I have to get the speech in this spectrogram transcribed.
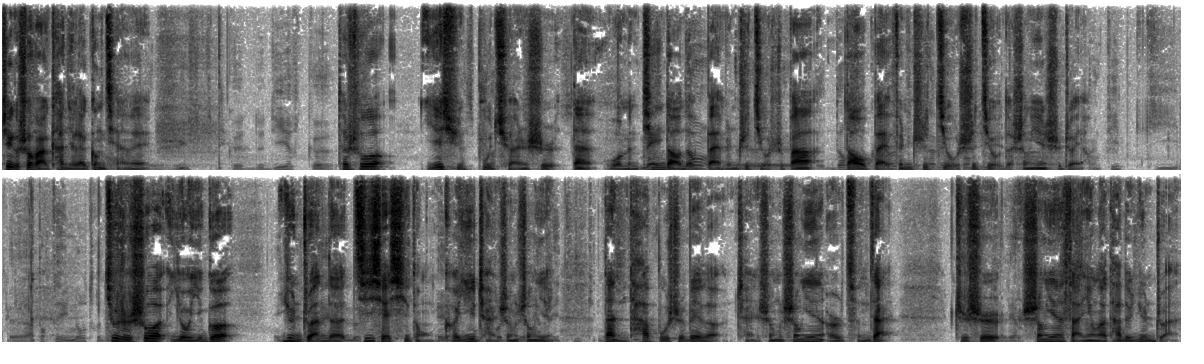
这个说法看起来更前卫。他说。也许不全是，但我们听到的百分之九十八到百分之九十九的声音是这样。就是说，有一个运转的机械系统可以产生声音，但它不是为了产生声音而存在，只是声音反映了它的运转。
